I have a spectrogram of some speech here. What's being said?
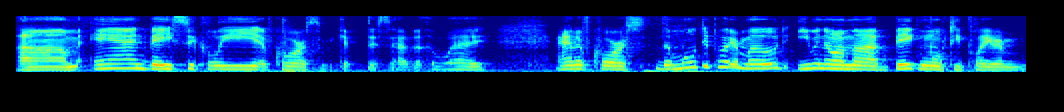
Um, and basically, of course, let me get this out of the way. And of course, the multiplayer mode. Even though I'm not a big multiplayer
